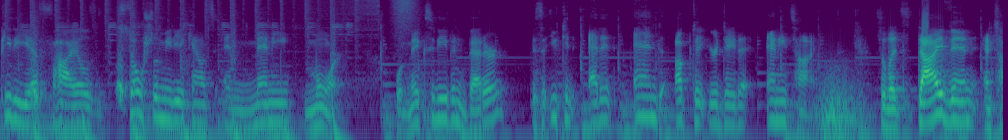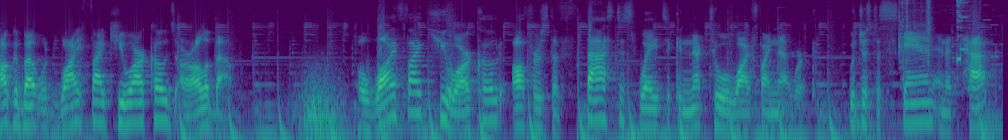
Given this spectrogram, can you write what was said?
PDF files, social media accounts, and many more. What makes it even better is that you can edit and update your data anytime. So let's dive in and talk about what Wi-Fi QR codes are all about. A Wi-Fi QR code offers the fastest way to connect to a Wi-Fi network. With just a scan and a tap,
